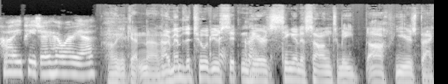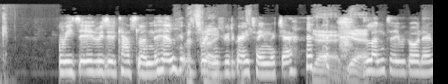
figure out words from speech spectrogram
Hi, PJ. How are you? How are you getting on? I remember the two of you sitting Great. here singing a song to me oh, years back. We did. We did Castle on the Hill. It was That's brilliant. right. We had a great time with you. Yeah, yeah. a long time ago now.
